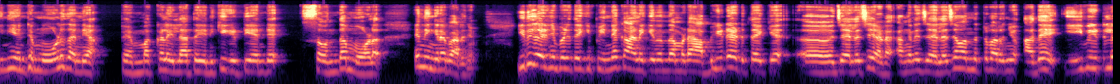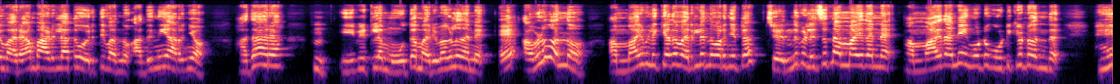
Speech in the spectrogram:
ഇനി എന്റെ മോൾ തന്നെയാ. പെമ്മക്കളില്ലാത്ത എനിക്ക് കിട്ടിയ എന്റെ സ്വന്തം മോൾ എന്നിങ്ങനെ പറഞ്ഞു. ഇത് കഴിഞ്ഞപ്പോഴത്തേക്ക് പിന്നെ കാണിക്കുന്നത് നമ്മുടെ അഭിയുടെ അടുത്തേക്ക് ജലജയാണ്. അങ്ങനെ ജലജ വന്നിട്ട് പറഞ്ഞു അതെ ഈ വീട്ടിൽ വരാൻ പാടില്ലാത്ത ഒരുത്തി വന്നു. അത് നീ അറിഞ്ഞോ? അതാരാ? ഈ വീട്ടിലെ മൂത്ത മരുമകൾ തന്നെ. ഏ അവൾ വന്നോ? അമ്മായി വിളിക്കാതെ വരില്ലെന്ന് പറഞ്ഞിട്ട് ചെന്ന് വിളിച്ചത് അമ്മായി തന്നെ. അമ്മായി തന്നെ ഇങ്ങോട്ട് കൂട്ടിക്കൊണ്ട് വന്നത്. ഏ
